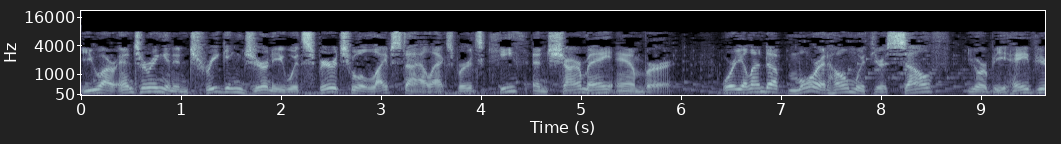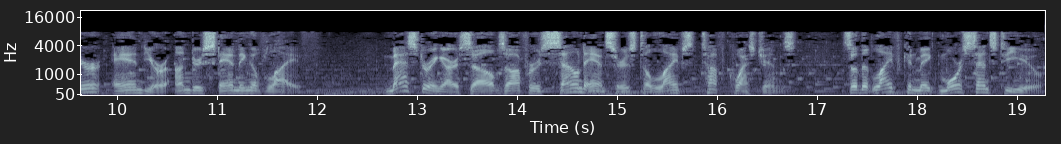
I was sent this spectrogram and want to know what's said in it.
You are entering an intriguing journey with spiritual lifestyle experts Keith and Charmaine Amber, where you'll end up more at home with yourself, your behavior, and your understanding of life. Mastering Ourselves offers sound answers to life's tough questions so that life can make more sense to you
